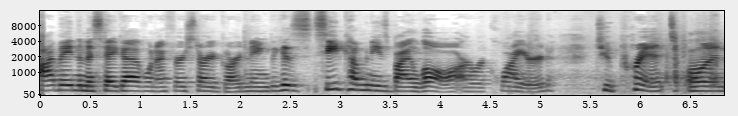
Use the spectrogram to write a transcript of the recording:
I made the mistake of when I first started gardening because seed companies by law are required to print on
